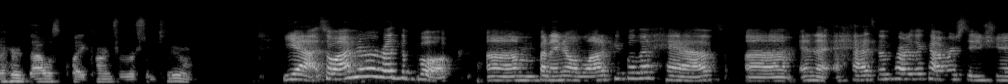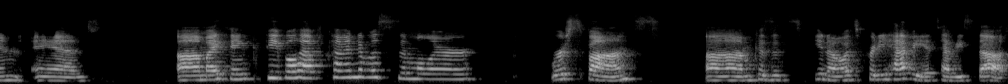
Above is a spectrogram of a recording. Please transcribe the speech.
I heard that was quite controversial too. Yeah, so I've never read the book, um, but I know a lot of people that have, um, and that has been part of the conversation. And um, I think people have kind of a similar response because um, it's you know it's pretty heavy. It's heavy stuff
